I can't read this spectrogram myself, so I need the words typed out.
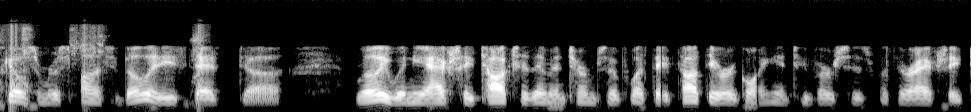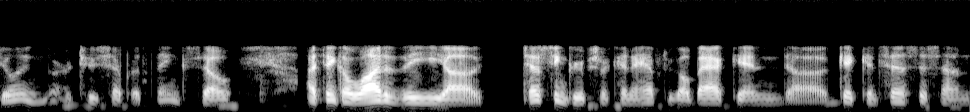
skills and responsibilities that uh, really, when you actually talk to them in terms of what they thought they were going into versus what they're actually doing, are two separate things. So, I think a lot of the uh, testing groups are going to have to go back and uh, get consensus on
